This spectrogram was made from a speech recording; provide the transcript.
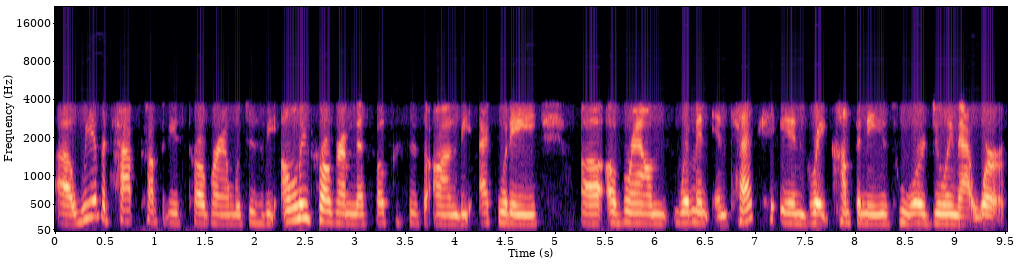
Uh, we have a top companies program, which is the only program that focuses on the equity uh, around women in tech in great companies who are doing that work.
